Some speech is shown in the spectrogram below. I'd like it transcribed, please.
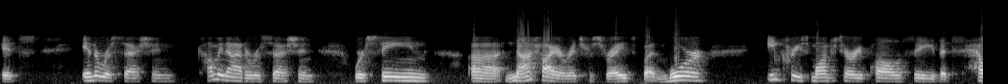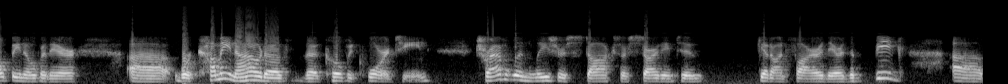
It's in a recession. coming out of recession. We're seeing uh, not higher interest rates, but more increased monetary policy that's helping over there. Uh, we're coming out of the COVID quarantine. Travel and leisure stocks are starting to get on fire there. The big uh,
